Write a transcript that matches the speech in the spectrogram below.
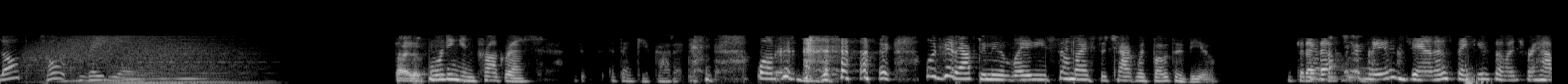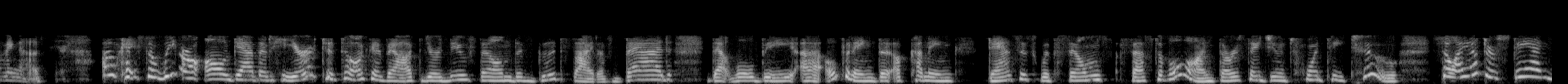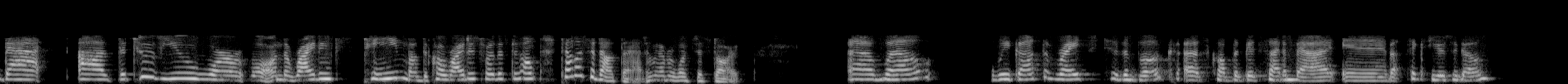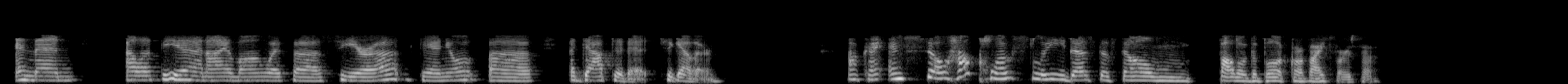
Blog Talk Radio. Side of Recording in progress. Thank you. Got it. Well, good. well, good afternoon, ladies. So nice to chat with both of you. Good afternoon, Janice. Thank you so much for having us. Okay, so we are all gathered here to talk about your new film, The Good Side of Bad, that will be uh, opening the upcoming Dances with Films Festival on Thursday, June 22. So I understand that uh, the two of you were, were on the writing team of the co-writers for the film. Tell us about that, whoever wants to start. Uh, well, we got the rights to the book. Uh, it's called The Good Side of Bad in about six years ago. And then Alethea and I, along with uh, Sierra Daniel, uh, adapted it together. Okay, and so how closely does the film follow the book or vice versa?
